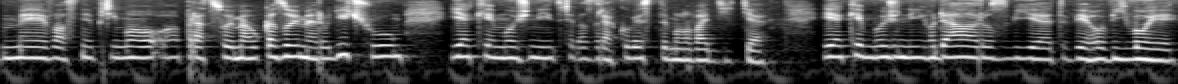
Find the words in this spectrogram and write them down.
my vlastně přímo pracujeme a ukazujeme rodičům, jak je možný třeba zrakově stimulovat dítě, jak je možný ho dál rozvíjet v jeho vývoji.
